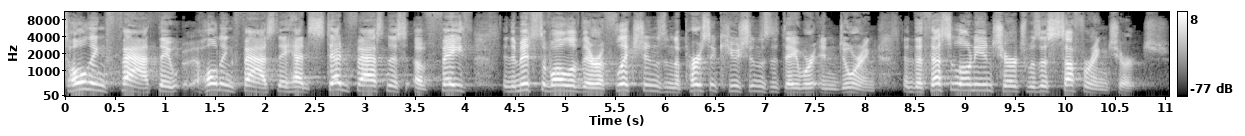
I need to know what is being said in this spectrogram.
holding fast. They, holding fast. They had steadfastness of faith in the midst of all of their afflictions and the persecutions that they were enduring. And the Thessalonian church was a suffering church.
